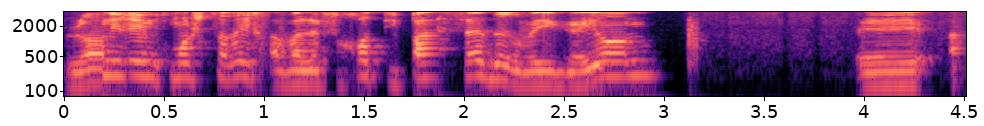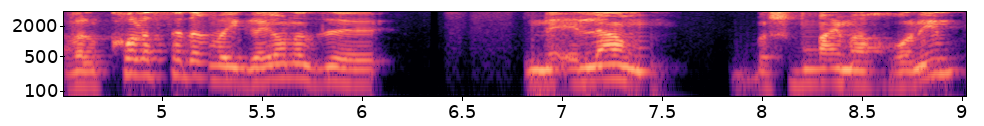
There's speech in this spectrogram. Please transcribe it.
לא נראים כמו שצריך, אבל לפחות טיפה סדר והיגיון, אה, אבל כל הסדר וההיגיון הזה נעלם בשבועיים האחרונים,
